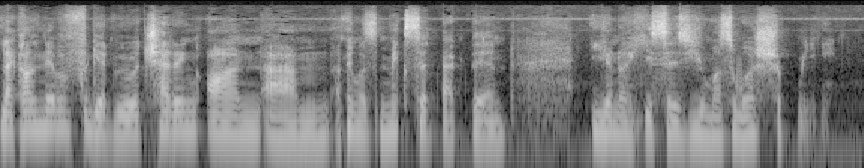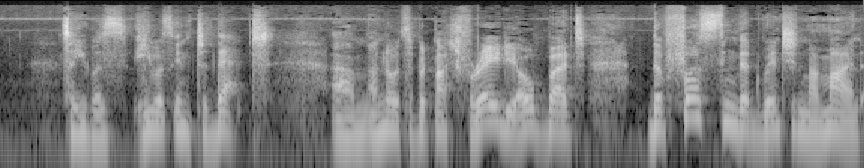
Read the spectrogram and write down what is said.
Like I'll never forget, we were chatting on, um, I think it was MXit back then, you know, he says, you must worship me. So he was he was into that. Um, I know it's a bit much for radio, but the first thing that went in my mind,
